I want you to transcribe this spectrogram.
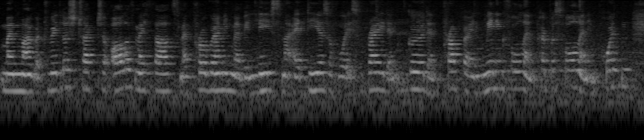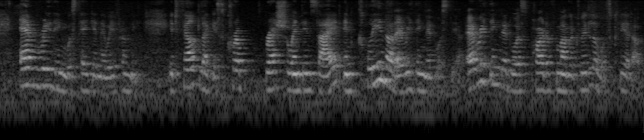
my Margot Ridler structure, all of my thoughts, my programming, my beliefs, my ideas of what is right and good and proper and meaningful and purposeful and important, everything was taken away from me. It felt like a scrub brush went inside and cleaned out everything that was there. Everything that was part of Margot Ridler was cleared out.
